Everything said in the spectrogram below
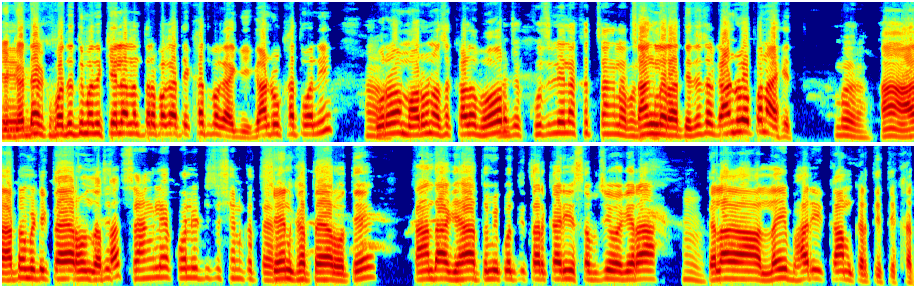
हे गड्ड्या पद्धतीमध्ये केल्यानंतर बघा ते खत बघा की गांडूळ खतवानी हा. पुरं मारून असं कळभर म्हणजे कुजलेला खत चांगला बनतो. चांगलं राहते. त्याच्यात गांडूळ पण आहेत. बरं. हा ऑटोमॅटिक तयार होऊन म्हणजे जातात. चांगल्या क्वालिटीचं शेणखत तयार शेण खत तयार होते. कांदा घ्या तुम्ही कोणती तरकारी सब्जी वगैरे हम्म. त्याला लय भारी काम करते ते खत.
